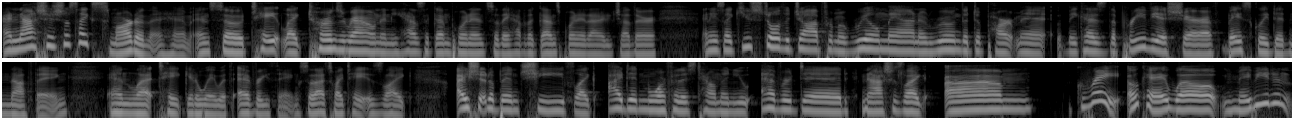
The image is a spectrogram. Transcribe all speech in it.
And Nash is just like smarter than him. And so Tate like turns around and he has the gun pointed, so they have the guns pointed at each other. And he's like, You stole the job from a real man and ruined the department because the previous sheriff basically did nothing and let Tate get away with everything. So that's why Tate is like, I should have been chief. Like, I did more for this town than you ever did. Nash is like, um, Great. Okay. Well, maybe you didn't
